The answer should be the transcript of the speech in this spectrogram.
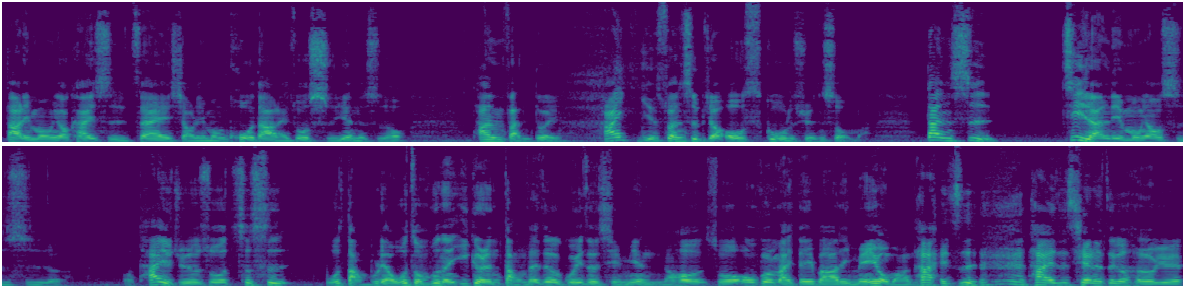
大联盟要开始在小联盟扩大来做实验的时候，他很反对。他也算是比较 old school 的选手嘛。但是既然联盟要实施了哦，他也觉得说这是。我挡不了，我总不能一个人挡在这个规则前面，然后说 over my dead body 没有嘛？他还是 他还是签了这个合约，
